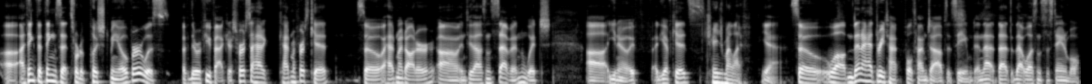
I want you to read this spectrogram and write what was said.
uh, I think the things that sort of pushed me over was uh, there were a few factors. First, I had had my first kid, so I had my daughter uh, in 2007, which. Uh, you know, if you have kids, Changed my life. yeah. So, well, then I had three time, full-time jobs. It seemed, and that that that wasn't sustainable.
